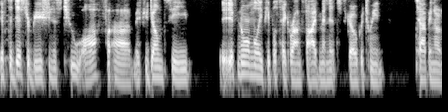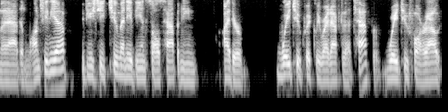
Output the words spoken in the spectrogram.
if the distribution is too off, um, if you don't see, if normally people take around five minutes to go between tapping on an ad and launching the app, if you see too many of the installs happening either way too quickly right after that tap or way too far out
